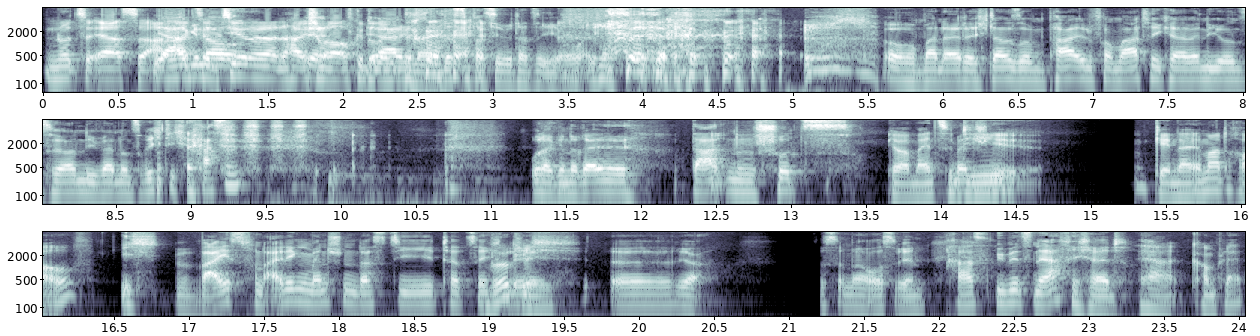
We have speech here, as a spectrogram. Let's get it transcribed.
nur zuerst so Ja, ah, genau. akzeptieren und dann habe ich schon Ja, drauf gedrückt. Ja, genau, das passiert mir tatsächlich auch. oh Mann, Alter, ich glaube, so ein paar Informatiker, wenn die uns hören, die werden uns richtig hassen. Oder generell Datenschutz. Ja, aber meinst du, die gehen da immer drauf? Ich weiß von einigen Menschen, dass die tatsächlich, äh, ja, das immer auswählen. Krass. Übelst nervig halt. Ja, komplett.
